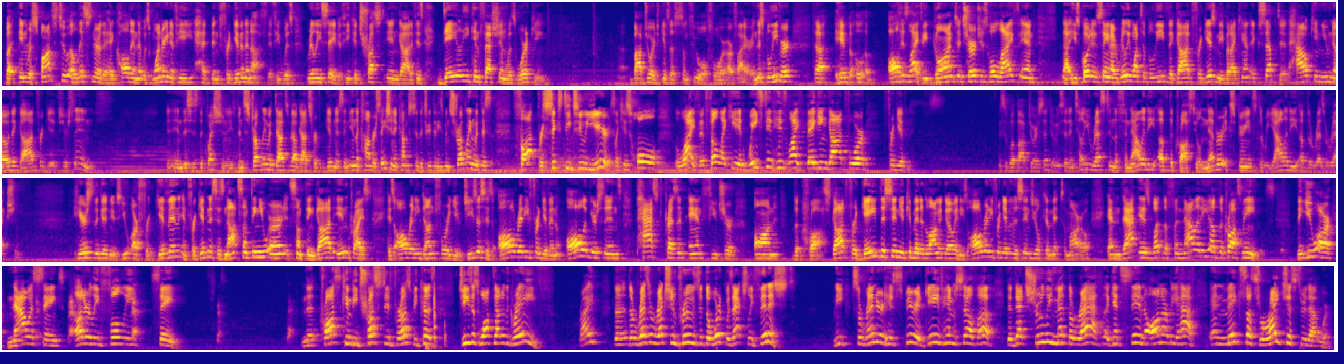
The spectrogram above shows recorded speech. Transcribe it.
But in response to a listener that had called in that was wondering if he had been forgiven enough, if he was really saved, if he could trust in God, if his daily confession was working, uh, Bob George gives us some fuel for our fire. And this believer, uh, uh, all his life, he'd gone to church his whole life, and uh, he's quoted as saying, I really want to believe that God forgives me, but I can't accept it. How can you know that God forgives your sins? And this is the question. He's been struggling with doubts about God's forgiveness. And in the conversation, it comes to the truth that he's been struggling with this thought for 62 years, like his whole life. It felt like he had wasted his life begging God for forgiveness. This is what Bob George said to him. He said, Until you rest in the finality of the cross, you'll never experience the reality of the resurrection. Here's the good news you are forgiven, and forgiveness is not something you earn, it's something God in Christ has already done for you. Jesus has already forgiven all of your sins, past, present, and future, on the cross. God forgave the sin you committed long ago, and He's already forgiven the sins you'll commit tomorrow. And that is what the finality of the cross means that you are now a saint, utterly, fully saved. And the cross can be trusted for us because Jesus walked out of the grave, right? The, the resurrection proves that the work was actually finished. And he surrendered his spirit, gave himself up, that that truly met the wrath against sin on our behalf and makes us righteous through that work.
